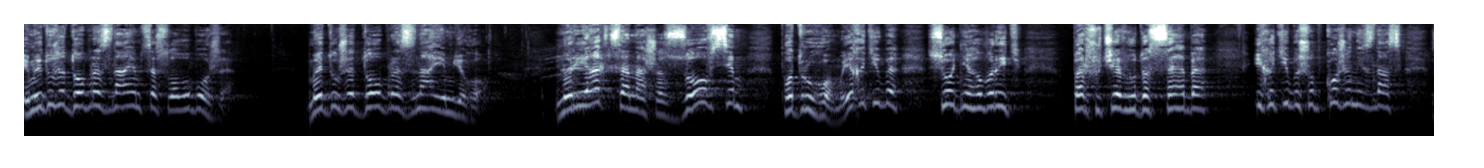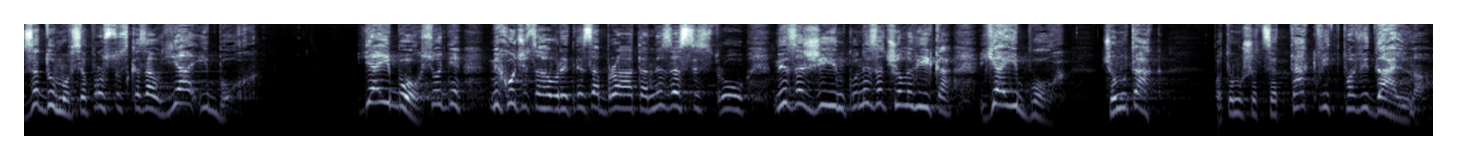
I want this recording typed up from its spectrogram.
І ми дуже добре знаємо це Слово Боже. Ми дуже добре знаємо Його. Но реакція наша зовсім по-другому. Я хотів би сьогодні говорити в першу чергу до себе, і хотів би, щоб кожен із нас задумався, просто сказав: Я і Бог. Я і Бог. Сьогодні не хочеться говорити не за брата, не за сестру, не за жінку, не за чоловіка. Я і Бог. Чому так? Тому що це так відповідально.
